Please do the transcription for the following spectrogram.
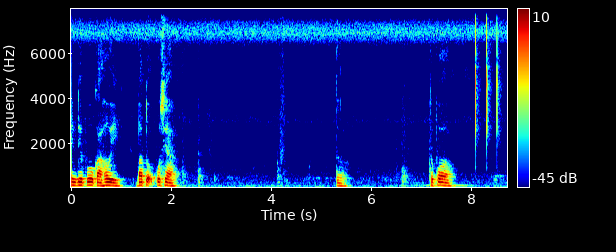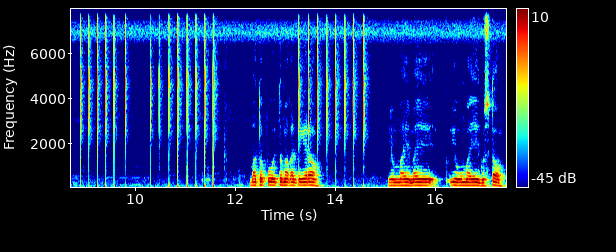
hindi po kahoy. Bato po siya. Ito. Ito po. Bato po ito mga kantingero. Yung may, may, yung may gusto.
